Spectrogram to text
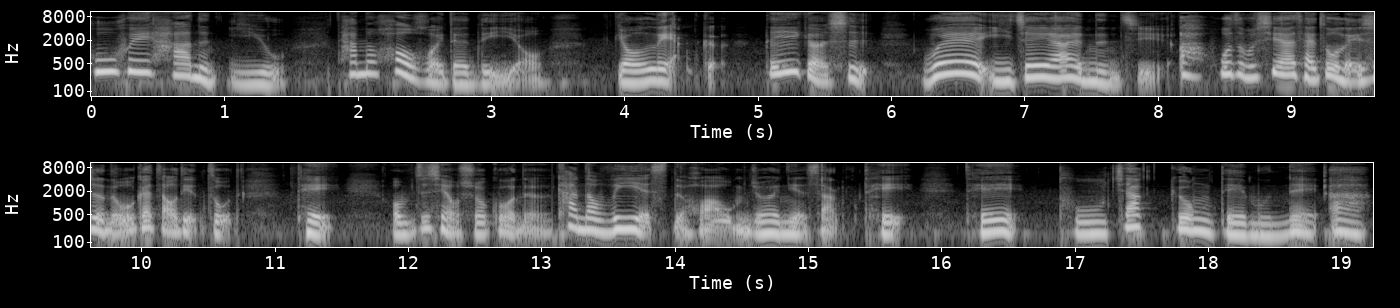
후회하는이유他们后悔的理由有两个。第一个是。왜이제야했는지啊，我怎么现在才做雷射呢？我该早点做的。대，我们之前有说过呢，看到 vs 的话，我们就会念上 대。대 부작용때문에啊，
